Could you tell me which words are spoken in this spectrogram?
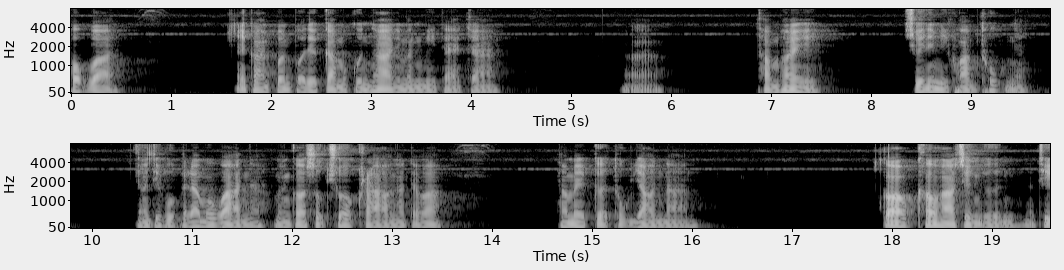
พบว่าในการปลนเปลือด้วยการมาคุณห้านี่มันมีแต่จะทำให้ชีวิตนี้มีความทุกข์เนี่ย อย่างที่พูดไปแล้วเมื่อวานนะมันก็สุขชั่วคราวนะแต่ว่าทำให้เกิดทุกข์ยาวนาน ก็เข้าหาสิ่งอื่นที่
